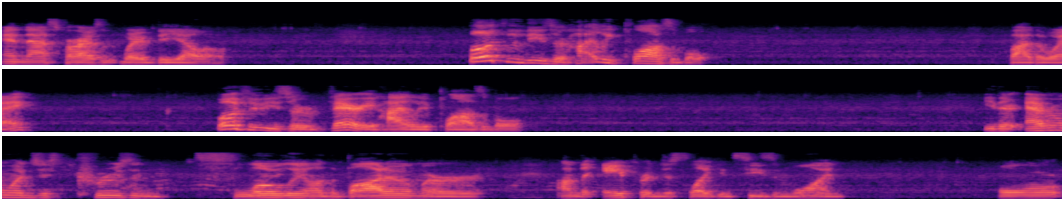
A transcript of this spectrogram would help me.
and NASCAR hasn't waved the yellow. Both of these are highly plausible. By the way, both of these are very highly plausible. Either everyone's just cruising slowly on the bottom or on the apron, just like in season one or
